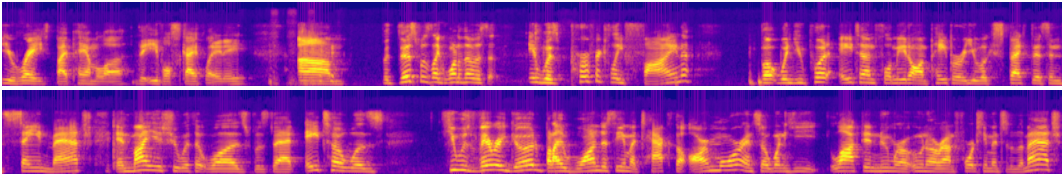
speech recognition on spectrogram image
erased by Pamela, the evil Skype lady. Um, but this was like one of those. It was perfectly fine, but when you put Eita and Flamita on paper, you expect this insane match. And my issue with it was was that Eita was he was very good, but I wanted to see him attack the arm more. And so when he locked in numero uno around 14 minutes into the match,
